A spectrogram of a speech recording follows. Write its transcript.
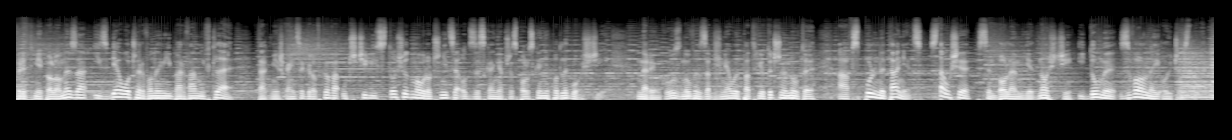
w rytmie poloneza i z biało-czerwonymi barwami w tle. Tak mieszkańcy Grodkowa uczcili 107. rocznicę odzyskania przez Polskę niepodległości. Na rynku znów zabrzmiały patriotyczne nuty, a wspólny taniec stał się symbolem jedności i dumy z wolnej ojczyzny.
